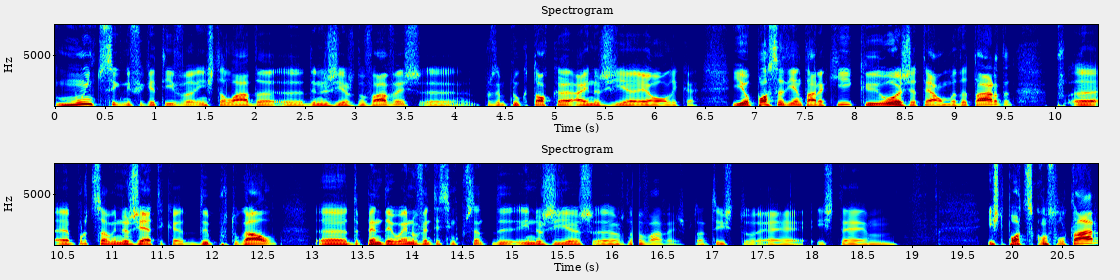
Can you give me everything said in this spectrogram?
muito significativa instalada uh, de energias renováveis, uh, por exemplo, no que toca à energia eólica. E eu posso adiantar aqui que hoje, até à uma da tarde, a produção energética de Portugal Uh, dependeu em 95% de energias uh, renováveis. Portanto, isto é, isto é, isto pode-se consultar.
